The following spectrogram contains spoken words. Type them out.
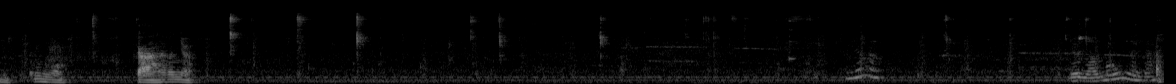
Ừ, rất ngon cà các nhà không rồi bỏ bún lên con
